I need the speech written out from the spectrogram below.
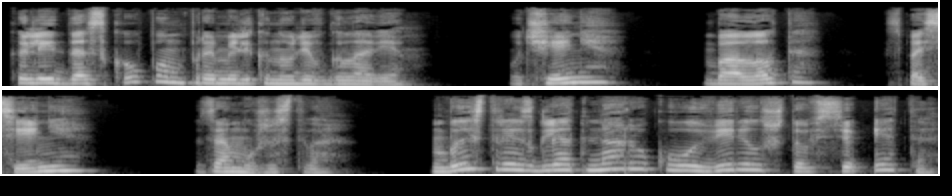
калейдоскопом промелькнули в голове. Учение, болото, спасение, замужество. Быстрый взгляд на руку уверил, что все это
